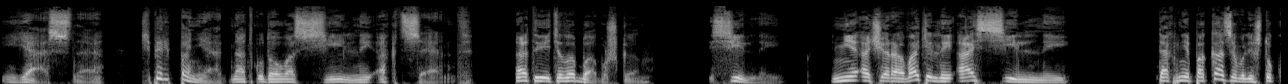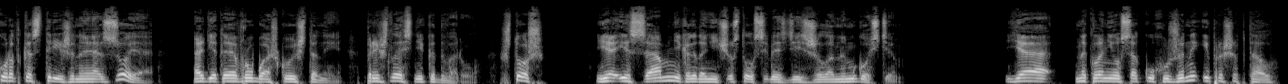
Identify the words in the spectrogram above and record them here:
«Ясно. Теперь понятно, откуда у вас сильный акцент», — ответила бабушка. «Сильный. Не очаровательный, а сильный. Так мне показывали, что коротко стриженная Зоя одетая в рубашку и штаны, пришла с ко двору. Что ж, я и сам никогда не чувствовал себя здесь желанным гостем. Я наклонился к уху жены и прошептал.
